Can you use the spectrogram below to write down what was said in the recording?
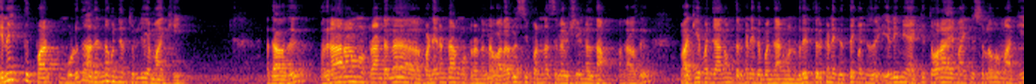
இணைத்து பார்க்கும் பொழுது அது இன்னும் கொஞ்சம் துல்லியமாக்கி. அதாவது பதினாறாம் நூற்றாண்டில் பன்னிரெண்டாம் நூற்றாண்டில் வரரிசி பண்ண சில விஷயங்கள் தான் அதாவது வாக்கிய பஞ்சாங்கம் திருக்கணித பஞ்சாங்கம் என்பதை திருக்கணிதத்தை கொஞ்சம் எளிமையாக்கி தோராயமாக்கி சுலபமாக்கி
